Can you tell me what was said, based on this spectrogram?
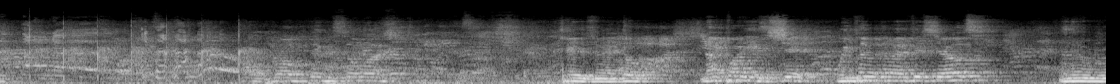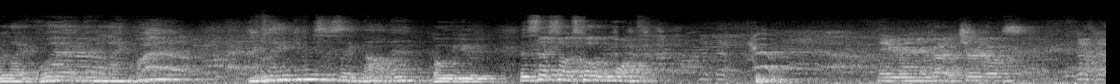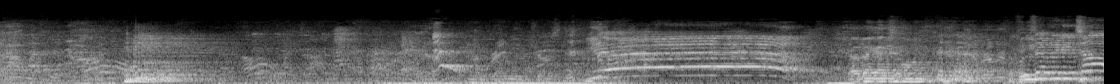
Oh, bro, thank you so much. Cheers, man. Yo, night party is a shit. We played with them at Fitzgerald's, and then we were like, what? And they were like, what? You play Incubus? I was like, nah, man. But we do. This next song is called The Warmth. Hey man, you got a churros. Oh, Right back at you, homie. Who's having a good time?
